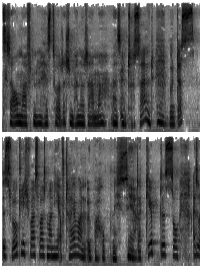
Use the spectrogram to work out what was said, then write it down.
traumhaften historischen Panorama. Also interessant. Ja. Und das ist wirklich was, was man hier auf Taiwan überhaupt nicht sieht. Ja. Da gibt es so, also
